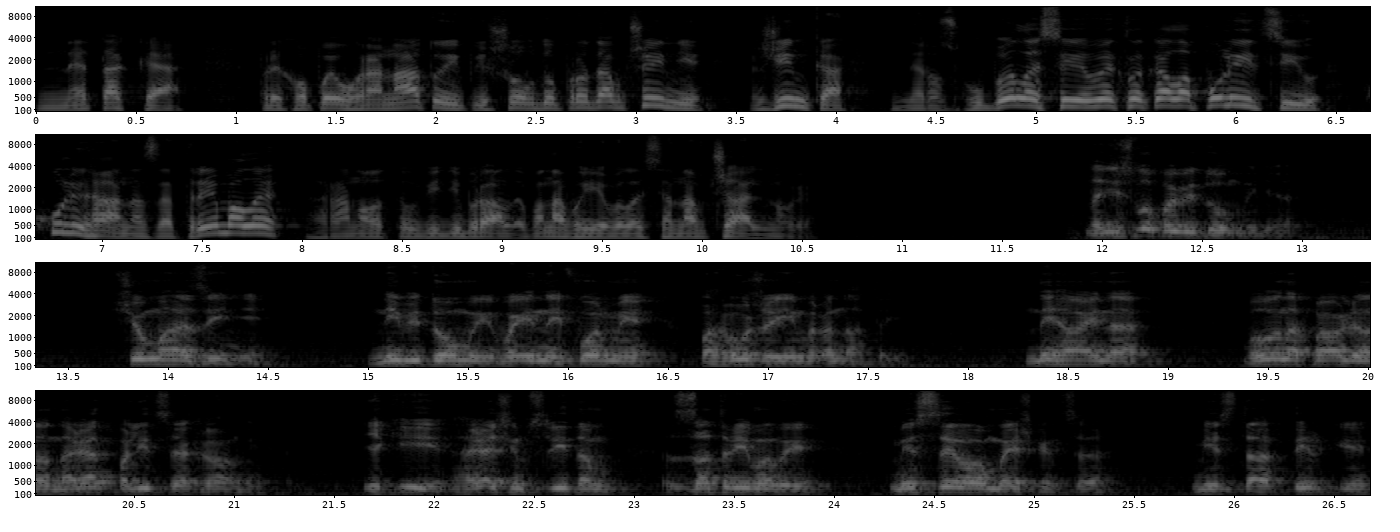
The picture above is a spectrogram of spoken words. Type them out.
не таке. Прихопив гранату і пішов до продавчині. Жінка не розгубилася і викликала поліцію. Хулігана затримали, гранату відібрали. Вона виявилася навчальною. Надійшло повідомлення, що в магазині невідомий в воєнній формі погрожує їм гранатою. Негайно було направлено наряд поліції охорони, які гарячим слідом затримали місцевого мешканця міста Ахтирки,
